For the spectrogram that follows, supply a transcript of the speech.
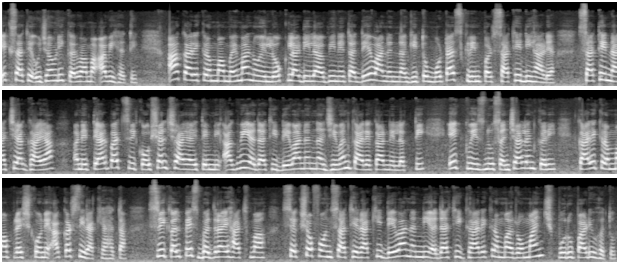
એકસાથે ઉજવણી કરવામાં આવી હતી. આ કાર્યક્રમમાં મહેમાનોએ લોકલાડીલા અભિનેતા દેવ આનંદના ગીતો મોટા સ્ક્રીન પર સાથે નિહાળ્યા, સાથે નાચ્યા, ગાયા અને ત્યારબાદ શ્રી કૌશલ છાયાએ તેમની આગવી અદાથી દેવાનંદના જીવન કાર્યકાળને લગતી એક ક્વિઝનું સંચાલન કરી કાર્યક્રમમાં પ્રેક્ષકોને આકર્ષી રાખ્યા હતા. શ્રી કલ્પેશ ભદ્રાએ હાથમાં સેક્સોફોન સાથે રાખી દેવાનંદની અદાથી કાર્યક્રમમાં રોમાંચ પૂરું પાડ્યું હતું.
